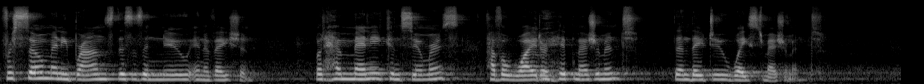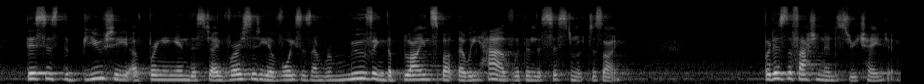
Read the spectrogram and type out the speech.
For so many brands, this is a new innovation. But how many consumers have a wider hip measurement than they do waist measurement? This is the beauty of bringing in this diversity of voices and removing the blind spot that we have within the system of design. But is the fashion industry changing?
